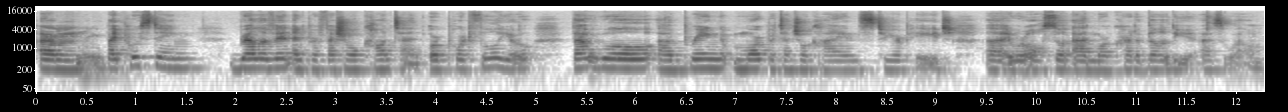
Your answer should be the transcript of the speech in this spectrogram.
um, by posting relevant and professional content or portfolio that will uh, bring more potential clients to your page. Uh, it will also add more credibility as well.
